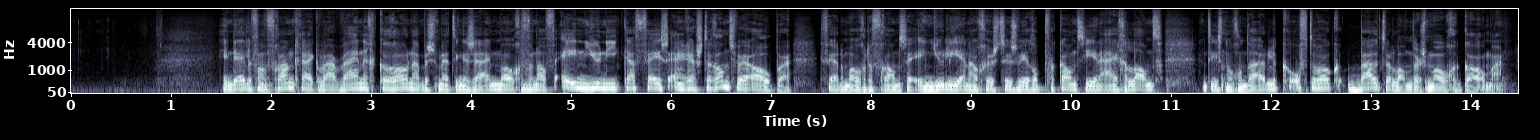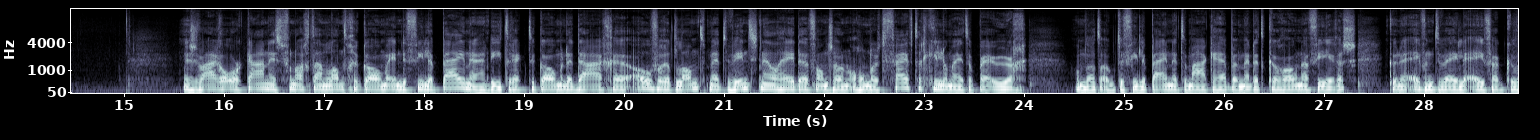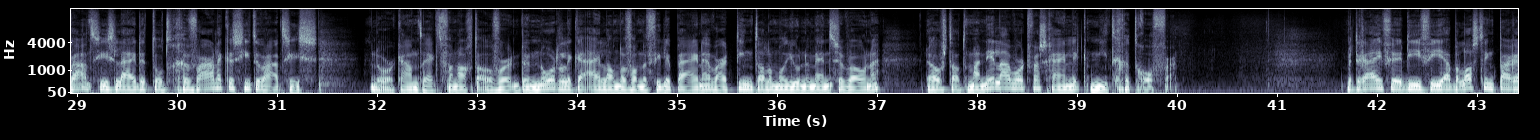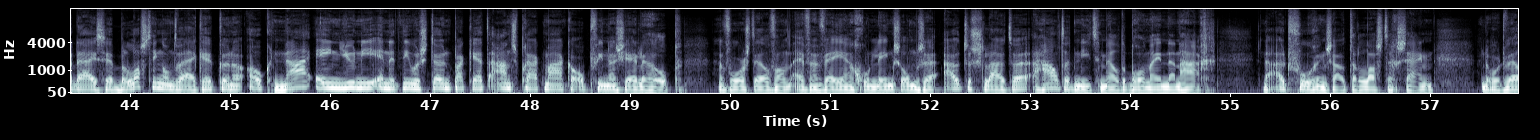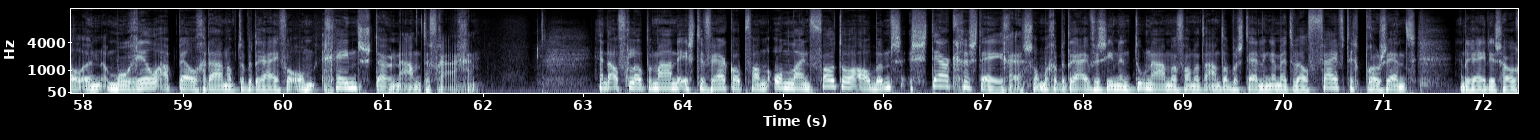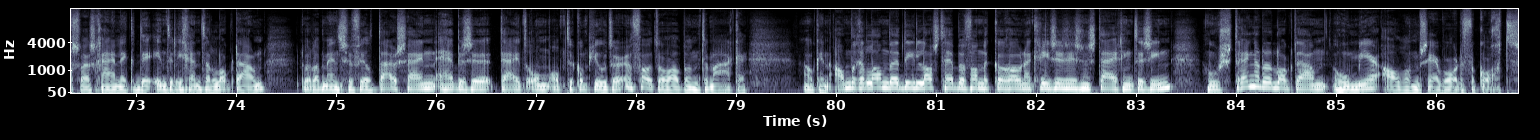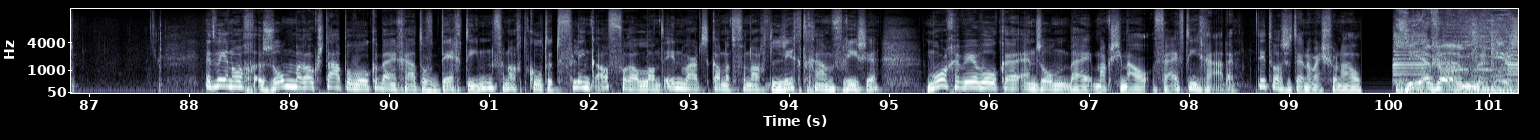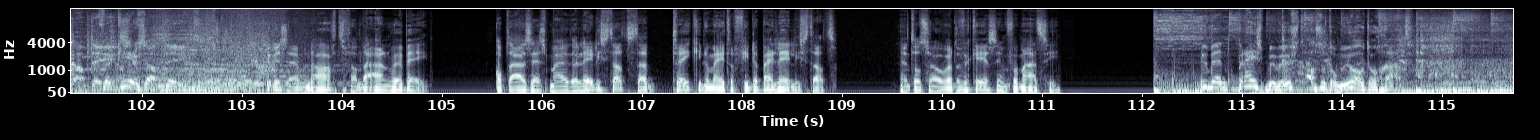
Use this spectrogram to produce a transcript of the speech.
In delen van Frankrijk waar weinig coronabesmettingen zijn... mogen vanaf 1 juni cafés en restaurants weer open. Verder mogen de Fransen in juli en augustus weer op vakantie in eigen land. Het is nog onduidelijk of er ook buitenlanders mogen komen. Een zware orkaan is vannacht aan land gekomen in de Filipijnen. Die trekt de komende dagen over het land met windsnelheden van zo'n 150 km per uur omdat ook de Filipijnen te maken hebben met het coronavirus... kunnen eventuele evacuaties leiden tot gevaarlijke situaties. De orkaan trekt vannacht over de noordelijke eilanden van de Filipijnen... waar tientallen miljoenen mensen wonen. De hoofdstad Manila wordt waarschijnlijk niet getroffen. Bedrijven die via belastingparadijzen belasting ontwijken... kunnen ook na 1 juni in het nieuwe steunpakket aanspraak maken op financiële hulp. Een voorstel van FNV en GroenLinks om ze uit te sluiten haalt het niet, melden bronnen in Den Haag. De uitvoering zou te lastig zijn. Er wordt wel een moreel appel gedaan op de bedrijven om geen steun aan te vragen. En de afgelopen maanden is de verkoop van online fotoalbums sterk gestegen. Sommige bedrijven zien een toename van het aantal bestellingen met wel 50 procent. De reden is hoogstwaarschijnlijk de intelligente lockdown. Doordat mensen veel thuis zijn, hebben ze tijd om op de computer een fotoalbum te maken. Ook in andere landen die last hebben van de coronacrisis is een stijging te zien. Hoe strenger de lockdown, hoe meer albums er worden verkocht. Het weer nog, zon, maar ook stapelwolken bij een graad of 13. Vannacht koelt het flink af. Vooral landinwaarts kan het vannacht licht gaan vriezen. Morgen weer wolken en zon bij maximaal 15 graden. Dit was het NOS Journaal. ZFM, verkeersupdate. verkeersupdate. Dit is even de hart van de ANWB. Op de A6 Muiden-Lelystad staat 2 kilometer file bij Lelystad. En tot zover de verkeersinformatie. U bent prijsbewust als het om uw auto gaat.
